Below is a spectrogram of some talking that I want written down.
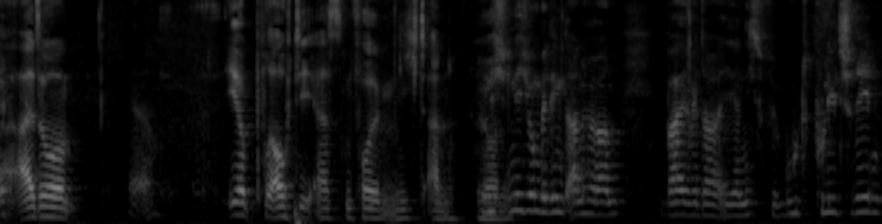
also. Ihr braucht die ersten Folgen nicht anhören. Nicht, nicht unbedingt anhören weil wir da eher nicht so viel gut politisch reden.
